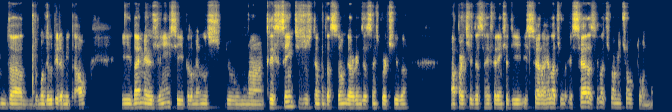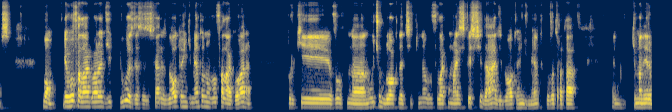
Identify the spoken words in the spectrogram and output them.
da, do modelo piramidal e da emergência e pelo menos de uma crescente sustentação da organização esportiva a partir dessa referência de esfera relativa, esferas relativamente autônomas. Bom, eu vou falar agora de duas dessas esferas. Do alto rendimento eu não vou falar agora, porque eu vou na, no último bloco da disciplina eu vou falar com mais especificidade do alto rendimento, que eu vou tratar de maneira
